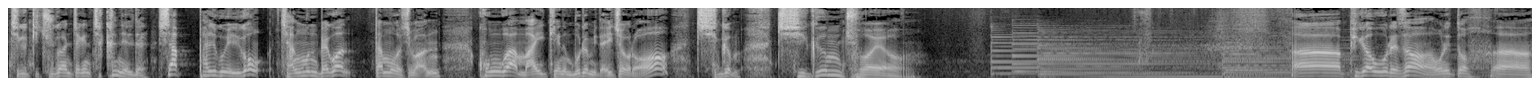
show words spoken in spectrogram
지극히 주관적인 착한 일들. 샵 8910, 장문 100원, 단문 50원, 콩과 my K는 무료입니다. 이쪽으로. 지금, 지금 줘요. 아, 비가 오고 그래서 우리 또 아,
